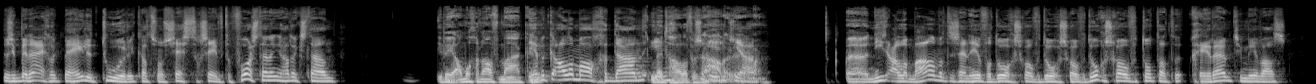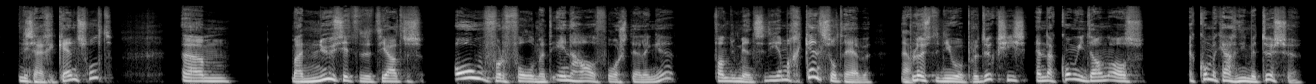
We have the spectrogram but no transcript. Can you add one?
Dus ik ben eigenlijk mijn hele tour. Ik had zo'n 60, 70 voorstellingen had ik staan. Die wil je allemaal gaan afmaken. Die heb ik allemaal gedaan. in- Met halve zalen, in- ja, eh, niet allemaal, want er zijn heel veel doorgeschoven, doorgeschoven, doorgeschoven. Totdat er geen ruimte meer was. Die zijn gecanceld. Ehm, maar nu zitten de theaters overvol met inhaalvoorstellingen. van die mensen die helemaal gecanceld hebben. Ja. Plus de nieuwe producties. En daar kom je dan als. daar kom ik eigenlijk niet meer tussen.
